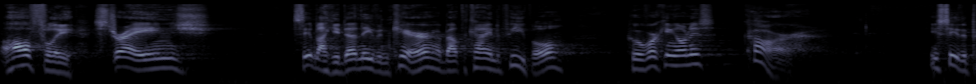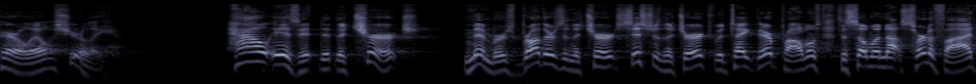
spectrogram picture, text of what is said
awfully strange. It seems like he doesn't even care about the kind of people who are working on his car. You see the parallel, surely. How is it that the church members, brothers in the church, sisters in the church, would take their problems to someone not certified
